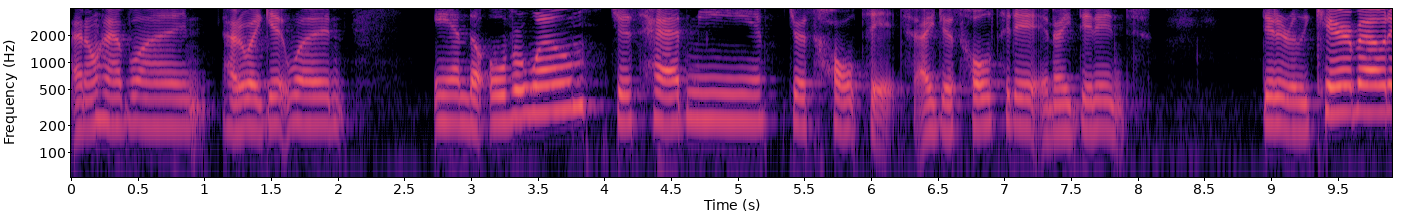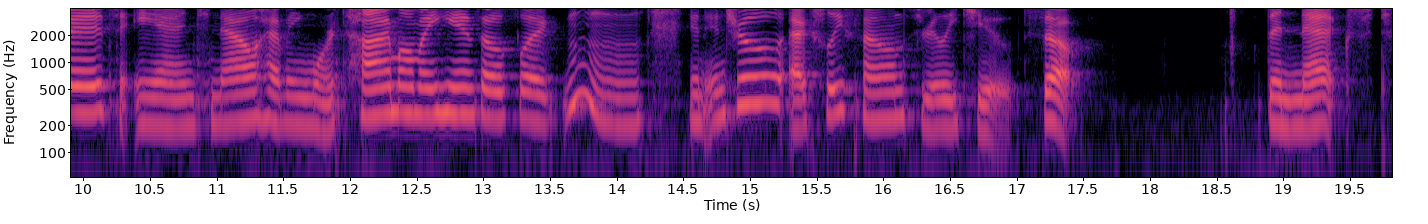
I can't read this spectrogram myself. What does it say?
I don't have one. How do I get one? And the overwhelm just had me just halted. I just halted it and I didn't didn't really care about it. And now having more time on my hands, I was like, hmm, an intro actually sounds really cute. So the next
